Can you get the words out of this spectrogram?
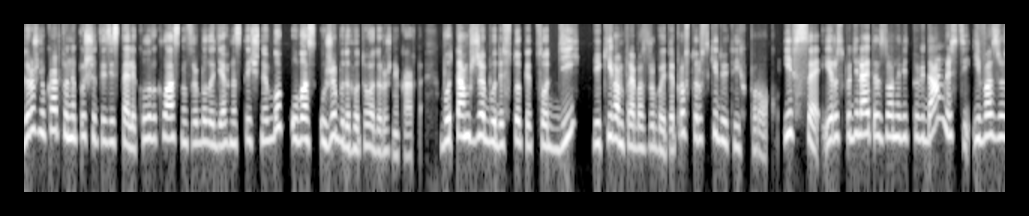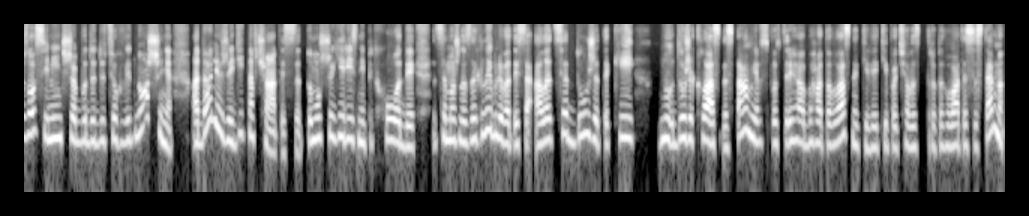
Дорожню карту не пишете зі стелі. Коли ви класно зробили діагностичний блок, у вас вже буде готова дорожня карта. Бо там вже буде 100-500 дій, які вам треба зробити. Просто розкидуйте їх по року. І все. І розподіляйте зони відповідальності, і у вас вже зовсім інше буде до цього відношення. А далі вже йдіть навчатися, тому що є різні підходи, це можна заглиблюватися, але це дуже такий. Ну, дуже класний стан. Я спостерігаю багато власників, які почали стратегувати системно.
